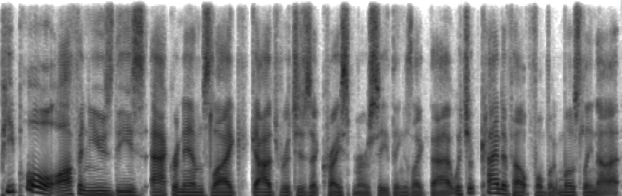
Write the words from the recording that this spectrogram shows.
People often use these acronyms like God's riches at Christ's mercy, things like that, which are kind of helpful, but mostly not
